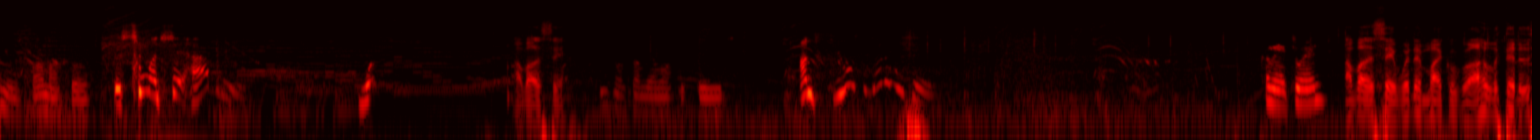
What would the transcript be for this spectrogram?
Can't even find myself. There's too much shit happening. What? I'm about to see. Please don't tell me I'm off the stage. I'm fused together with him. Come here, twin. I'm about to say. Where did Michael go? I looked at it.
